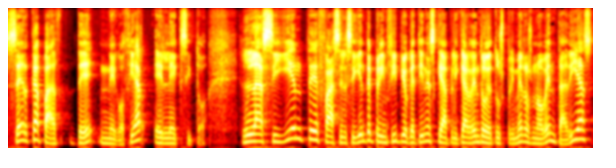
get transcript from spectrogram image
ser capaz de negociar el éxito. La siguiente fase, el siguiente principio que tienes que aplicar dentro de tus primeros 90 días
